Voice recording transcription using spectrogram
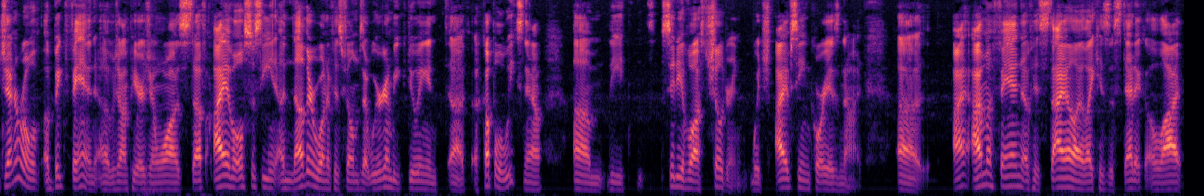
general a big fan of Jean Pierre Jeunet' stuff. I have also seen another one of his films that we're going to be doing in uh, a couple of weeks now. Um, the City of Lost Children, which I've seen, Corey has not. Uh, I, I'm a fan of his style. I like his aesthetic a lot.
